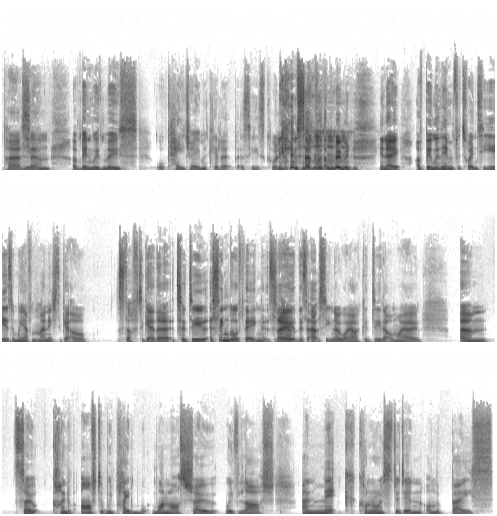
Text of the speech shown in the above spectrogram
person. I've been with Moose or KJ McKillop, as he's calling himself at the moment. You know, I've been with him for 20 years and we haven't managed to get our stuff together to do a single thing. So Yeah. there's absolutely no way I could do that on my own. Um, so kind of after we played w- one last show with Lush and Mick Conroy stood in on the bass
